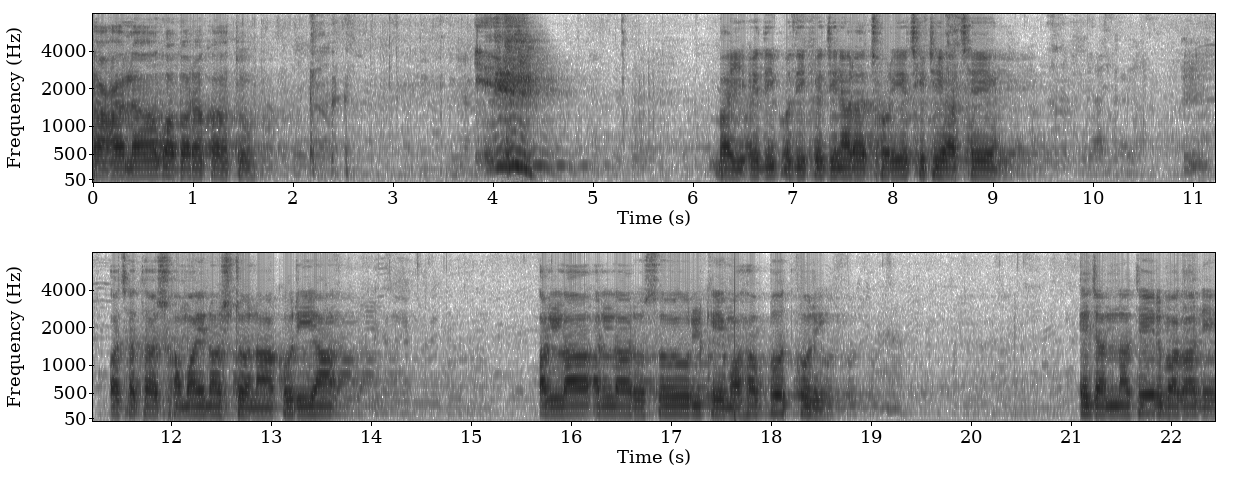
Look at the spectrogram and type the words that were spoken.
তাআলা ওয়া বারাকাতুহু। ভাই, এদিক ওদিকে যিনারা ছড়িয়ে ছিটিয়ে আছেন অযথা সময় নষ্ট না করিয়া আল্লাহ আল্লাহ রসুলকে মহাব্বত করে এ জান্নাতের বাগানে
